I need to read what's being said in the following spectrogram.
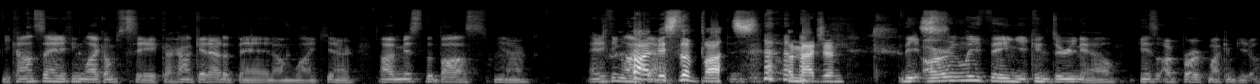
You can't say anything like I'm sick, I can't get out of bed, I'm like, you know, I missed the bus, you know. Anything like I that. I missed the bus. Imagine. the only thing you can do now is I've broke my computer.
